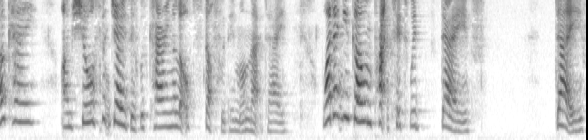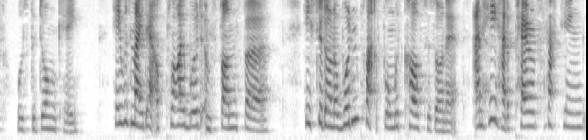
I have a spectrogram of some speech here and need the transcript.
OK, I'm sure St. Joseph was carrying a lot of stuff with him on that day. Why don't you go and practice with Dave? Dave was the donkey. He was made out of plywood and fun fur. He stood on a wooden platform with casters on it, and he had a pair of sacking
